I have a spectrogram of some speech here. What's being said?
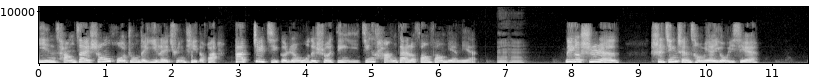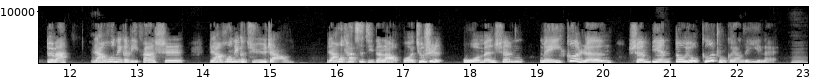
隐藏在生活中的异类群体的话，他这几个人物的设定已经涵盖了方方面面。嗯哼，那个诗人是精神层面有一些，对吧？然后那个理发师，然后那个局长，然后他自己的老婆，就是我们身。每一个人身边都有各种各样的异类，嗯，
